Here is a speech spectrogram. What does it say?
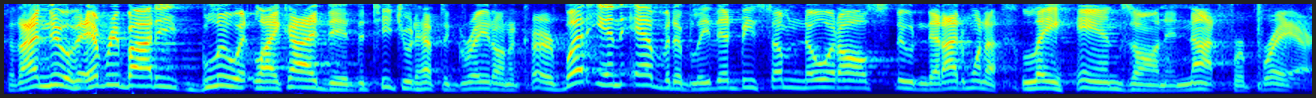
Because I knew if everybody blew it like I did, the teacher would have to grade on a curve. But inevitably, there'd be some know it all student that I'd want to lay hands on and not for prayer.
